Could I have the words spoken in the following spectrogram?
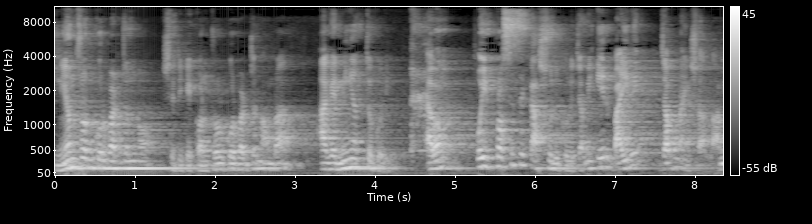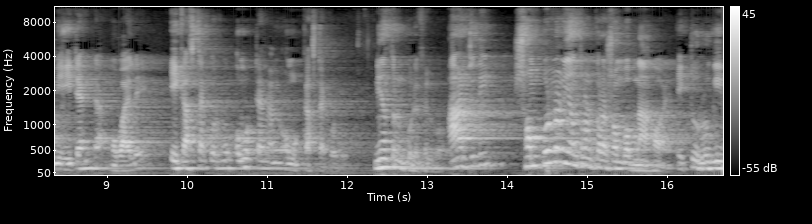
নিয়ন্ত্রণ করবার জন্য, সেটিকে কন্ট্রোল করবার জন্য আমরা আগে নিয়ন্ত করি। এবং ওই প্রসেসে কাজ শুরু করেছি। আমি এর বাইরে যাব না ইনশাল্লাহ আমি এই টাইমটা মোবাইলে এই কাজটা করব, অমুক টাইমে আমি অমুক কাজটা করব। নিয়ন্ত্রণ করে ফেলব। আর যদি সম্পূর্ণ নিয়ন্ত্রণ করা সম্ভব না হয়, একটু রুগী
